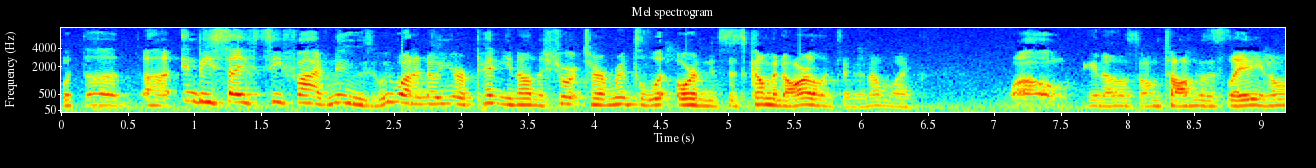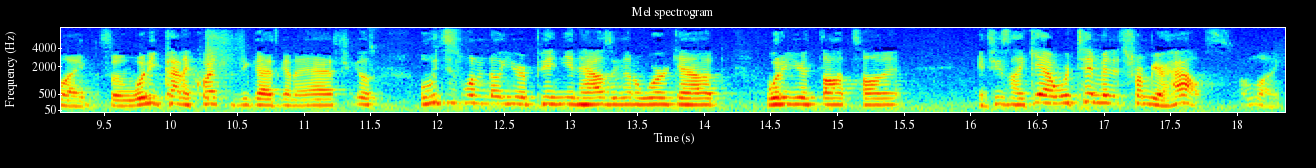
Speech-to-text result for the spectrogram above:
with the uh, NBC C5 News. We want to know your opinion on the short-term rental ordinance that's coming to Arlington. And I'm like, whoa, you know. So I'm talking to this lady, and I'm like, so what kind of questions you guys gonna ask? She goes, well, we just want to know your opinion. How's it gonna work out? What are your thoughts on it? And she's like, yeah, we're 10 minutes from your house. I'm like,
